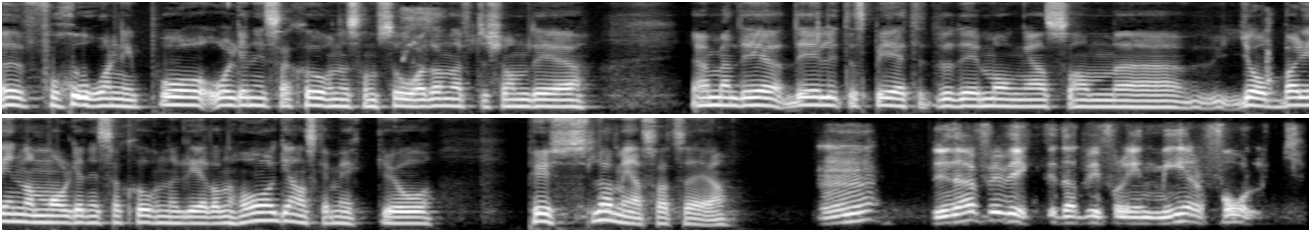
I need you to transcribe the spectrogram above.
eh, få ordning på organisationen som sådan eftersom det är, ja, men det, det är lite spretigt och det är många som eh, jobbar inom organisationen redan har ganska mycket att pyssla med så att säga. Mm. Det är därför det är viktigt att vi får in mer folk.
